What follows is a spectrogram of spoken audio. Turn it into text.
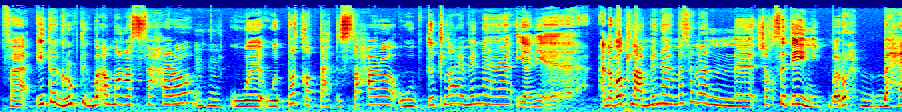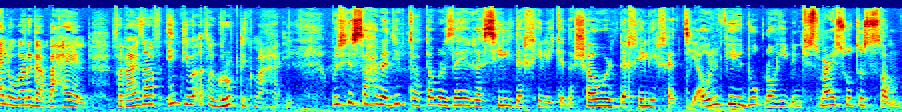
فإيه تجربتك بقى مع الصحراء مهم. و- والطاقة بتاعت الصحراء وبتطلعي منها يعني آه، أنا بطلع منها مثلا شخص تاني بروح بحال وبرجع بحال. فأنا عايزة أعرف أنت بقى تجربتك معاها إيه؟ بصي الصحراء دي بتعتبر زي غسيل داخلي كده شاور داخلي خدتي. اولا فيه هدوء رهيب. انت تسمعي صوت الصمت.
